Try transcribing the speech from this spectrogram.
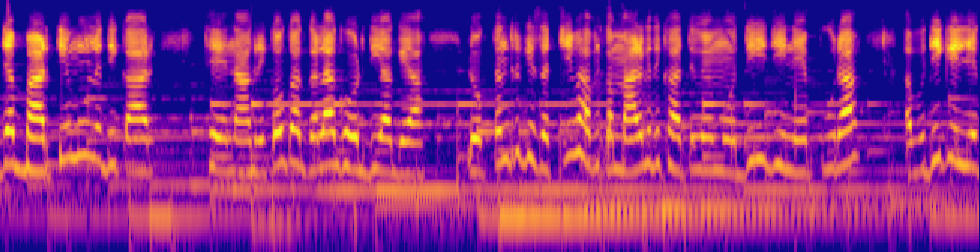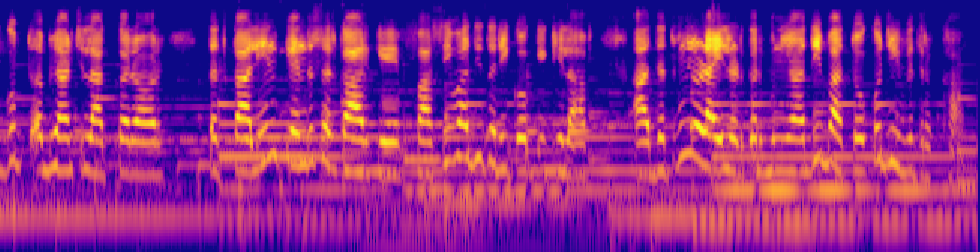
जब भारतीय मूल अधिकार थे, नागरिकों का गला घोट दिया गया। लोकतंत्र की सच्ची भावना का मार्ग दिखाते हुए मोदी जी ने पूरा अवधि के लिए गुप्त अभियान चलाकर और तत्कालीन केंद्र सरकार के फांसीवादी तरीकों के खिलाफ आध्यात्मिक लड़ाई लड़कर बुनियादी बातों को जीवित रखा।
